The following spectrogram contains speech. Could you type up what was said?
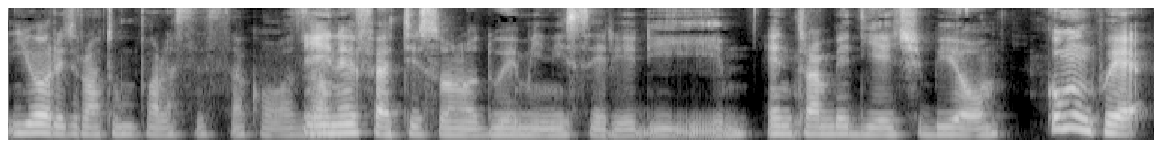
io ho ritrovato un po' la stessa cosa. In effetti sono due miniserie di entrambe di HBO. Comunque,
